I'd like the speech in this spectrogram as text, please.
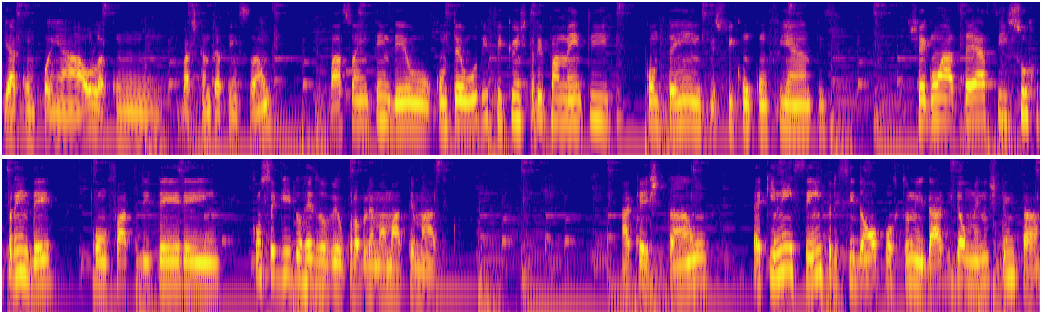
e acompanham a aula com bastante atenção passam a entender o conteúdo e ficam extremamente contentes, ficam confiantes, chegam até a se surpreender com o fato de terem conseguido resolver o problema matemático. A questão é que nem sempre se dá a oportunidade de ao menos tentar.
